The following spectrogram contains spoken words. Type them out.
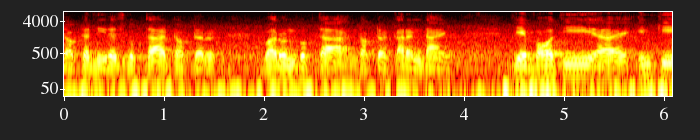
doctor Neeraj Gupta doctor Varun Gupta doctor Karan Dang ये बहुत ही इनकी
